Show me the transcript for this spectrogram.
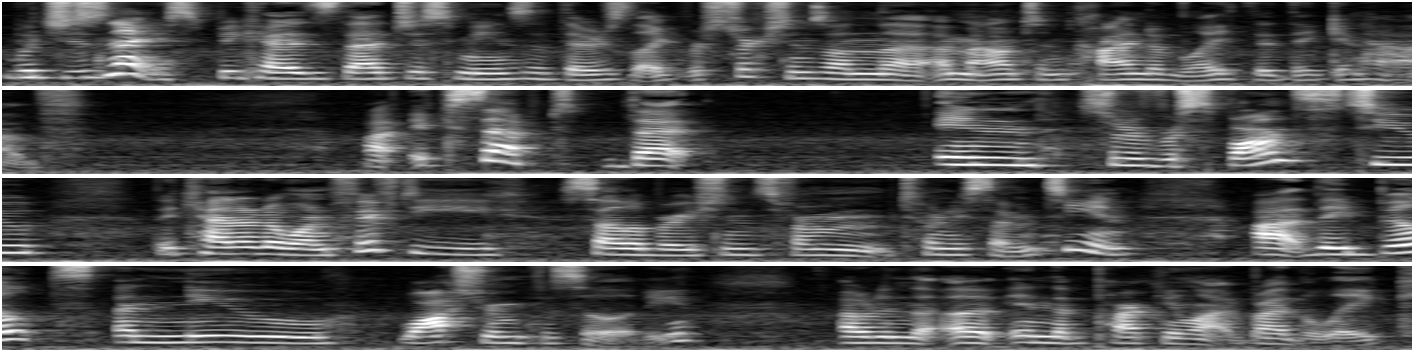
Which is nice because that just means that there's like restrictions on the amount and kind of light that they can have. Uh, except that in sort of response to the Canada 150 celebrations from 2017, uh, they built a new washroom facility out in the uh, in the parking lot by the lake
